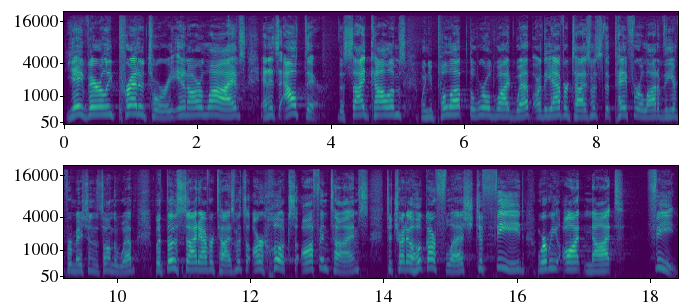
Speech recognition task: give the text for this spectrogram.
yea, verily predatory in our lives, and it's out there. The side columns, when you pull up the World Wide Web, are the advertisements that pay for a lot of the information that's on the web. But those side advertisements are hooks, oftentimes, to try to hook our flesh to feed where we ought not feed.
